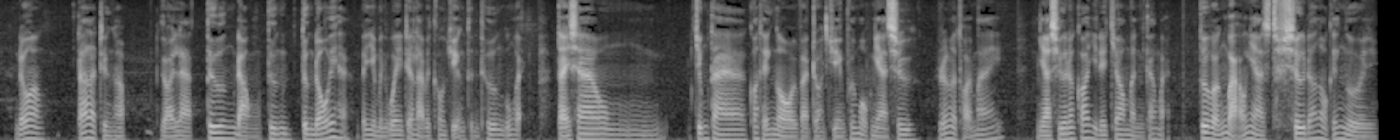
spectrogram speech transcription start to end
đúng không? Đó là trường hợp gọi là tương đồng, tương tương đối ha. Bây giờ mình quay trở lại với câu chuyện tình thương cũng vậy. Tại sao chúng ta có thể ngồi và trò chuyện với một nhà sư rất là thoải mái? Nhà sư nó có gì để cho mình các bạn? Tôi vẫn bảo nhà sư đó là một cái người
